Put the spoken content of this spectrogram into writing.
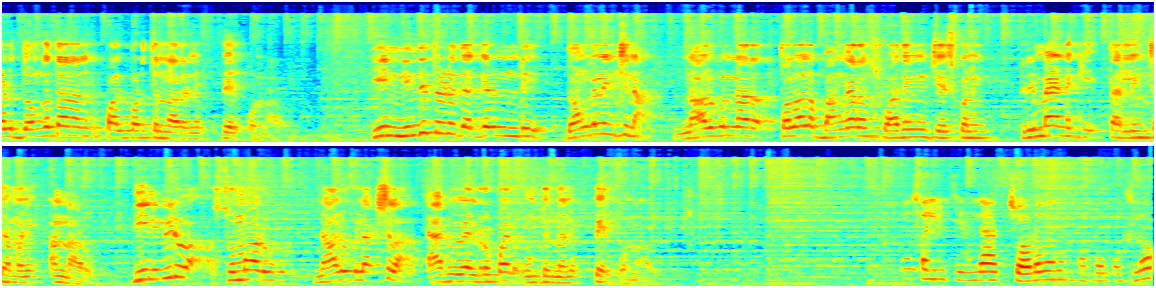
పలు దొంగతనాలకు పాల్పడుతున్నారని పేర్కొన్నారు. ఈ నిందితుడి దగ్గర నుండి దొంగలించిన నాలుగున్నర తులాల బంగారం స్వాధీనం చేసుకొని రిమాండ్కి తరలించామని అన్నారు. దీని విలువ సుమారు నాలుగు లక్షల యాభై వేల రూపాయలు ఉంటుందని పేర్కొన్నారు. అనకాపల్లి జిల్లా చోడవరం మండలంలో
